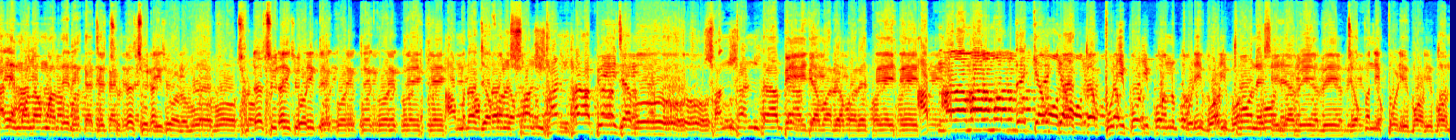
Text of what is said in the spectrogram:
আলেম ওলামাদের কাছে ছোটাছুটি করব ছোটাছুটি করতে করতে করতে আমরা যখন সন্ধানটা পেয়ে যাব সন্ধানটা পেয়ে যাওয়ার পরেতে আপনার আমার মধ্যে কেমন একটা পরিবর্তন পরিবর্তন এসে যাবে। যখনই পরিবর্তন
